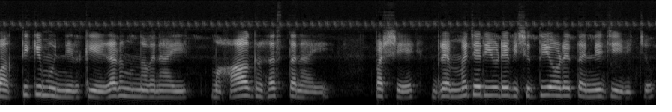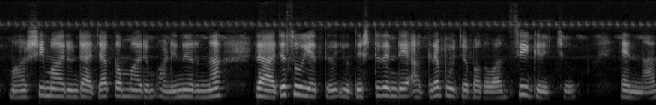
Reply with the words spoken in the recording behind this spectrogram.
ഭക്തിക്ക് മുന്നിൽ കീഴടങ്ങുന്നവനായി മഹാഗൃഹസ്ഥനായി. പക്ഷേ ബ്രഹ്മചരിയുടെ വിശുദ്ധിയോടെ തന്നെ ജീവിച്ചു. മഹർഷിമാരും രാജാക്കന്മാരും അണിനിരന്ന രാജസൂയത്തിൽ യുധിഷ്ഠിരന്റെ അഗ്രപൂജ ഭഗവാൻ സ്വീകരിച്ചു. എന്നാൽ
